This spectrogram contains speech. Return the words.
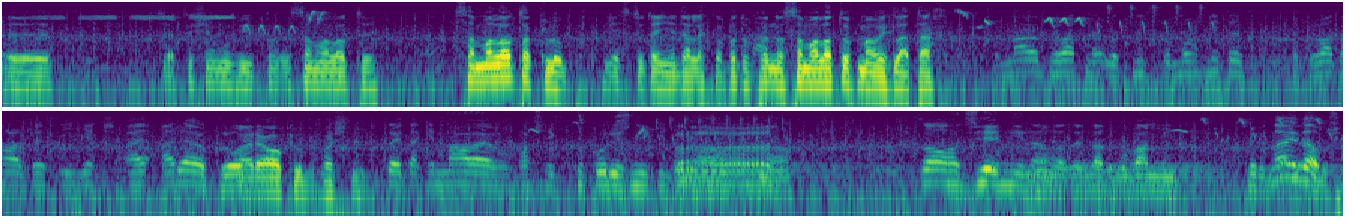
y, jak to się mówi, samoloty. Samolotoklub jest tutaj niedaleko, bo tu pełno samolotów w małych latach. Małe prywatne lotnisko, może nie to jest to prywatne, ale to jest jakiś a- aeroklub. Aeroklub właśnie. Tutaj takie małe właśnie kukuryżniki brrr, no. Codziennie No. nad, nad głowami No i dobrze.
